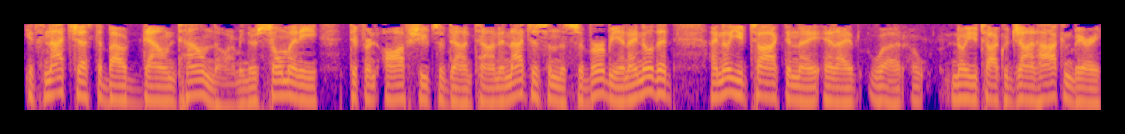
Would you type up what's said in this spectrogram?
it's not just about downtown, though. I mean, there's so many different offshoots of downtown, and not just in the suburbia. And I know that I know you talked, and I and I uh, know you talked with John Hockenberry,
